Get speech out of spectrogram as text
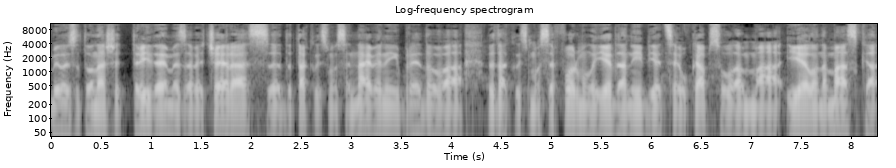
Bile su to naše tri deme za večeras, dotakli smo se najvernijih bredova, dotakli smo se Formule 1 i djece u kapsulama i Elona Maska,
